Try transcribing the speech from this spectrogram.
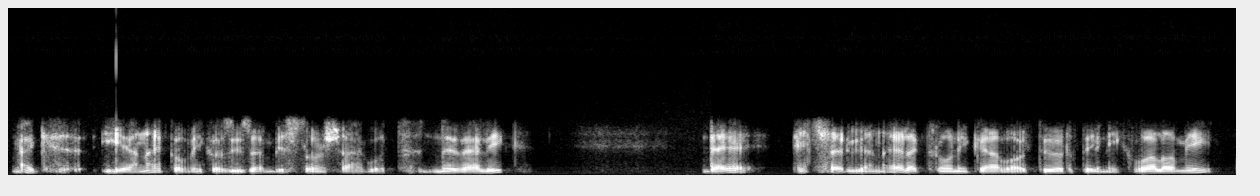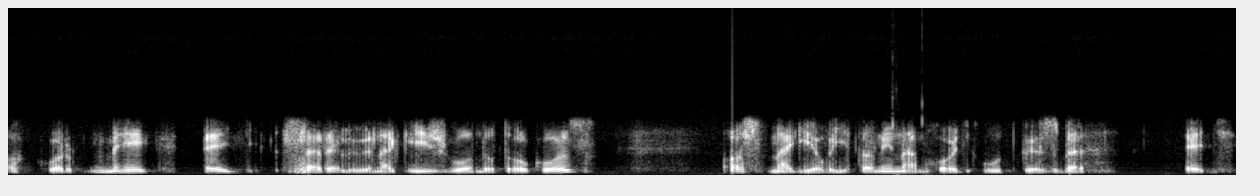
meg ilyenek, amik az üzembiztonságot növelik, de egyszerűen elektronikával történik valami, akkor még egy szerelőnek is gondot okoz, azt megjavítani, nem hogy útközben egy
